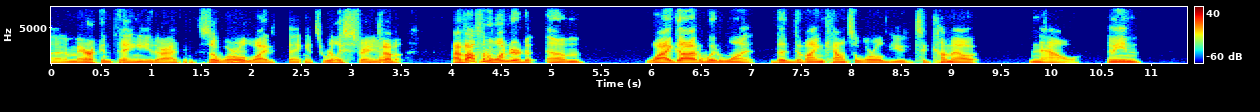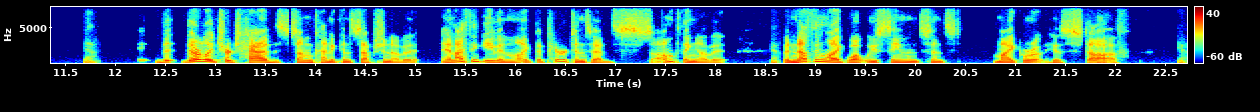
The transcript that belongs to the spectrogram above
an American thing either. I think this is a worldwide thing. It's really strange. I've I've often wondered um, why God would want the divine council worldview to come out now. I mean, yeah, the, the early church had some kind of conception of it, and I think even like the Puritans had something of it, yeah. but nothing like what we've seen since Mike wrote his stuff. Yeah,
